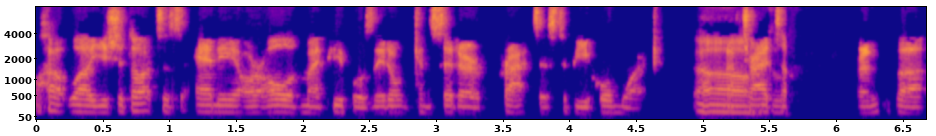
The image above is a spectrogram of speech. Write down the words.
Well, well, you should talk to any or all of my pupils. They don't consider practice to be homework. Oh, I've tried to, but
